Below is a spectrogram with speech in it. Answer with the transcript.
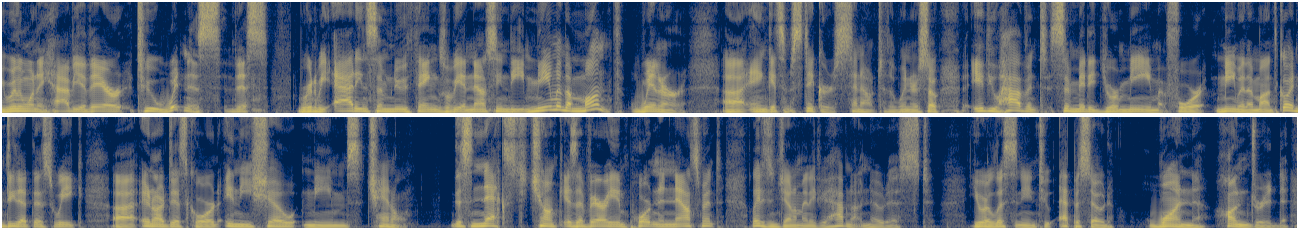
We really want to have you there to witness this. We're going to be adding some new things. We'll be announcing the Meme of the Month winner uh, and get some stickers sent out to the winner. So if you haven't submitted your meme for Meme of the Month, go ahead and do that this week uh, in our Discord in the Show Memes channel. This next chunk is a very important announcement. Ladies and gentlemen, if you have not noticed, you are listening to episode 100.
